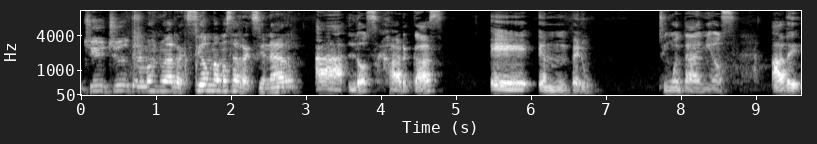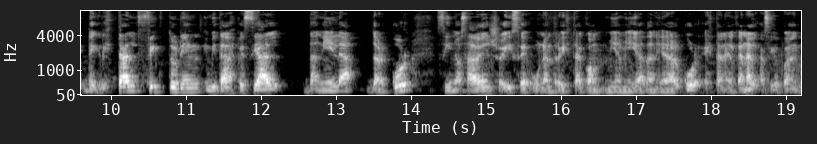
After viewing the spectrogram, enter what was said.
Yuyu, tenemos nueva reacción. Vamos a reaccionar a los Jarcas eh, en Perú. 50 años. Ave de Cristal, featuring, invitada especial, Daniela Darcourt. Si no saben, yo hice una entrevista con mi amiga Daniela Darcourt. Está en el canal, así que pueden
